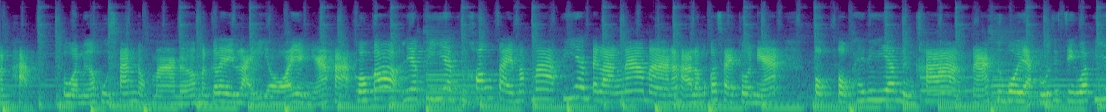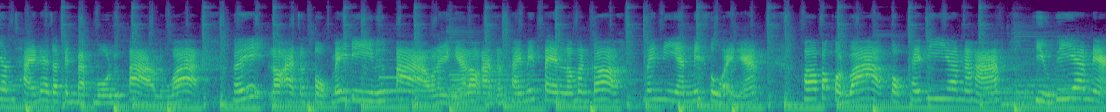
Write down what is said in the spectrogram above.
มันผลักตัวเนื้อคูชั่นออกมาเนอะมันก็เลยไหลย้อยอย่างเงี้ยค่ะโบก็เรียกพี่เยี่ยมคือข้องใจมากๆ พี่เยี่ยมไปล้างหน้ามานะคะ แล้วก็ใช้ตัวเนี้ย ตบตบให้พี่เยี่ยมหนึ่งข้างนะคือโบอยากรู้จริงๆว่าพี่เยี่ยมใช้เนี่ยจะเป็นแบบโบหรือเปล่าหรือว่าเฮ้ยเราอาจจะตบไม่ดีหรือเปล่าอะไรอย่างเงี้ยเราอาจจะใช้ไม่เป็นแล้วมันก็ไม่เนียนไม่สวยเงี้ยพอปรากฏว่าตบให้พี่เยี่ยมนะคะ ผิวพี่เยี่ยมเนี่ย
